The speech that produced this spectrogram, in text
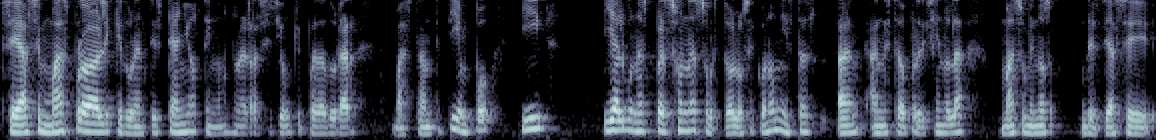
se hace más probable que durante este año tengamos una recesión que pueda durar bastante tiempo y, algunas personas, sobre todo los economistas, han, han estado prediciéndola más o menos desde hace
